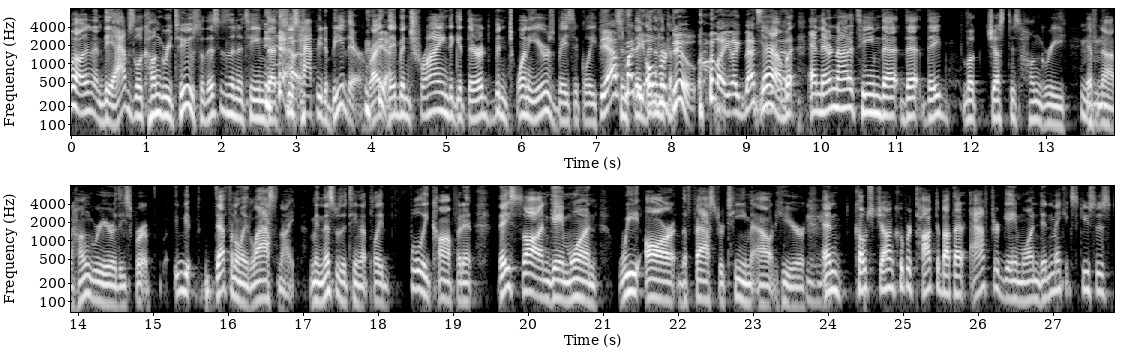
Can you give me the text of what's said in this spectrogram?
Well, and, and, the Avs look hungry too. So this isn't a team that's yeah. just happy to be there, right? yeah. They've been trying to get there. It's been 20 years basically. The Avs might be overdue. The, like, like that's yeah, yeah, but and they're not a team that that they look just as hungry, mm-hmm. if not hungrier. These for definitely last night. I mean, this was a team that played fully confident. They saw in game one, we are the faster team out here. Mm-hmm. And Coach Jon Cooper talked about that after game one, didn't make excuses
